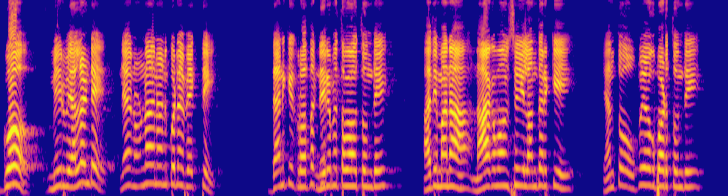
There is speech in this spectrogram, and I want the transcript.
గో మీరు వెళ్ళండి. నేను ఉన్నాను అనుకునే వ్యక్తి. దానికి కృత నిర్మితం అవుతుంది అది మన నాగవంశీయులందరికీ ఎంతో ఉపయోగపడుతుంది.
